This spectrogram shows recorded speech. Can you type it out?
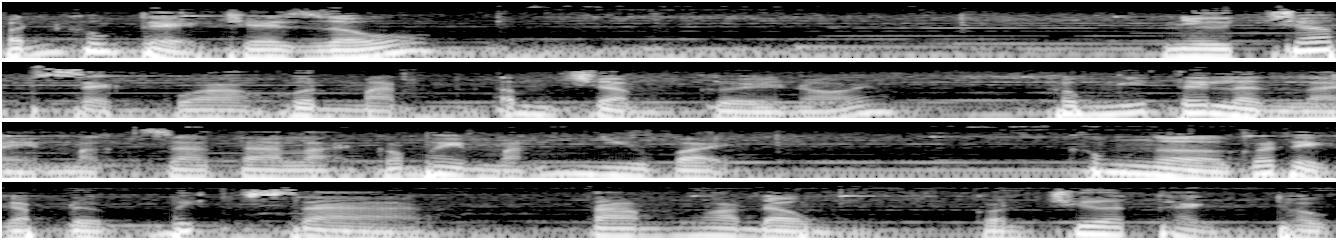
phấn không thể che giấu. Như chớp xẹt qua khuôn mặt, Âm trầm cười nói, Không nghĩ tới lần này mặc ra ta lại có may mắn như vậy. Không ngờ có thể gặp được bích xà, Tam hoa đồng Còn chưa thành thục.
